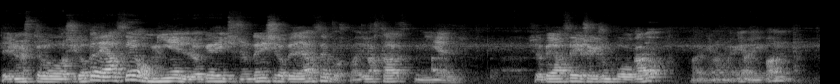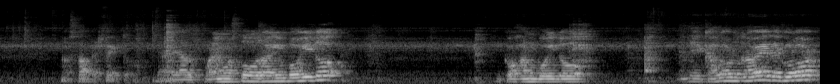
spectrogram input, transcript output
de nuestro sirope de arce o miel, lo que he dicho. Si no tenéis sirope de arce, pues podéis gastar miel. Sirope de arce yo sé que es un poco caro, para que no me quede mi pan. No, está perfecto. Ya, ya los ponemos todos aquí un poquito cojan un poquito de calor otra vez, de color.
